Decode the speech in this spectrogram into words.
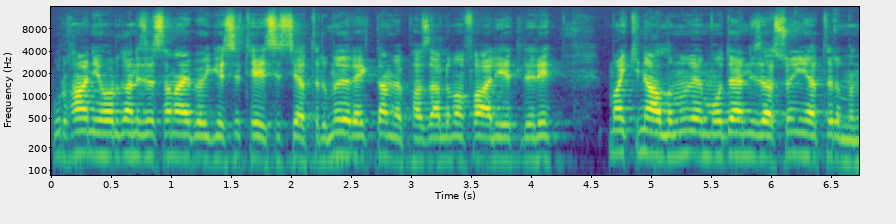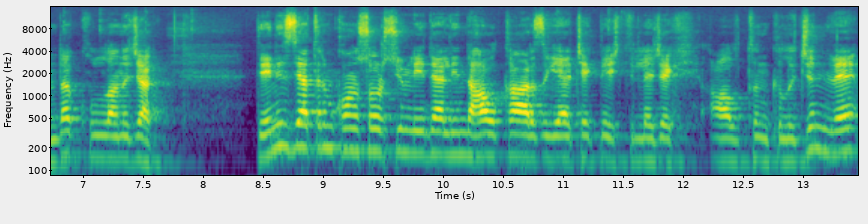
Burhaniye Organize Sanayi Bölgesi tesis yatırımı, reklam ve pazarlama faaliyetleri, makine alımı ve modernizasyon yatırımında kullanacak. Deniz Yatırım Konsorsiyum liderliğinde halka arzı gerçekleştirilecek Altın Kılıç'ın ve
